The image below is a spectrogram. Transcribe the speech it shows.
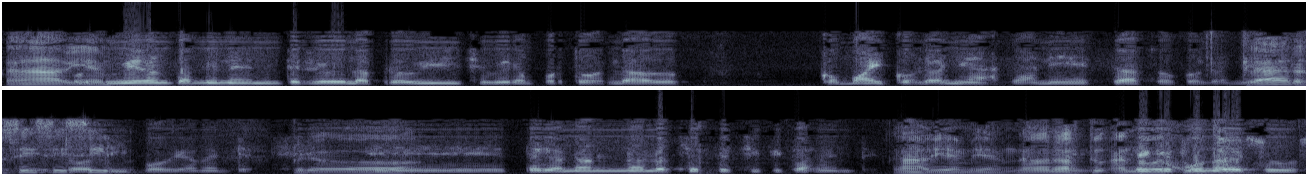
Ah, bien. Estuvieron también en el interior de la provincia, hubieron por todos lados como hay colonias danesas o colonias claro, sí, sí, todo sí. tipo, obviamente. Pero, eh, pero no, no lo sé específicamente. Ah, bien, bien. No, no, anduve uno de sus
